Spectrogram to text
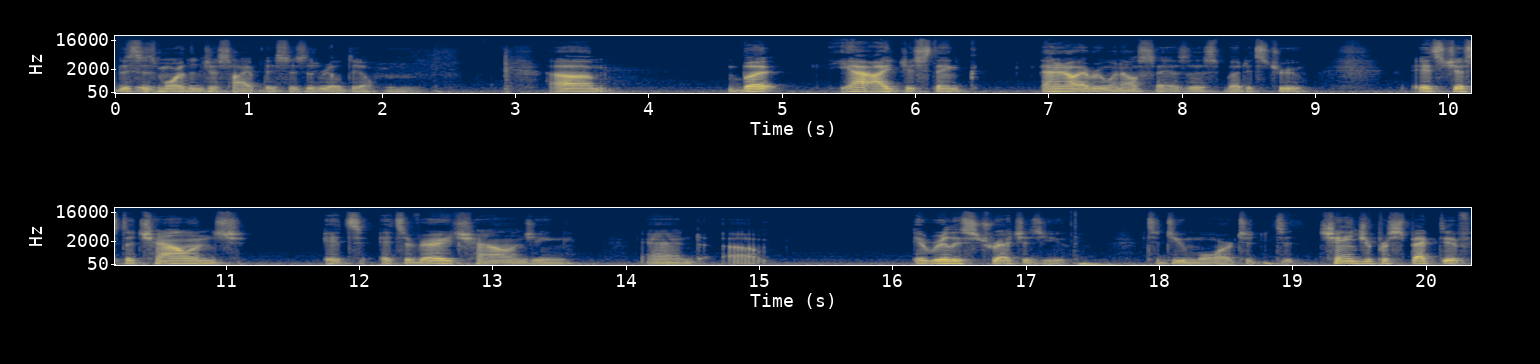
this is more than just hype. This is the real deal. Mhm. Um, but yeah, I just think and I know everyone else says this, but it's true. It's just a challenge. It's it's a very challenging, and um, it really stretches you to do more, to, to change your perspective,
